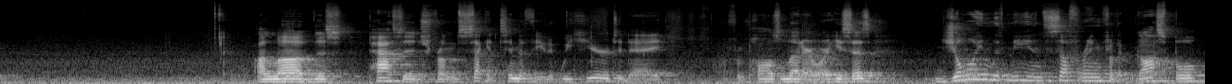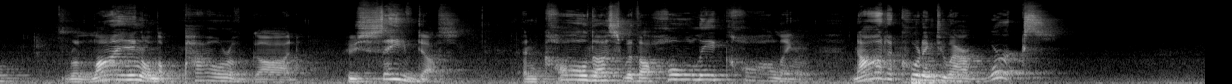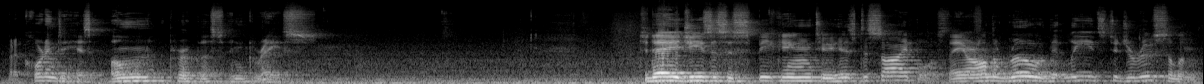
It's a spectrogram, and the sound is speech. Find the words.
I love this passage from 2 Timothy that we hear today from Paul's letter, where he says, Join with me in suffering for the gospel, relying on the power of God who saved us and called us with a holy calling, not according to our works but according to his own purpose and grace. Today, Jesus is speaking to his disciples. They are on the road that leads to Jerusalem,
